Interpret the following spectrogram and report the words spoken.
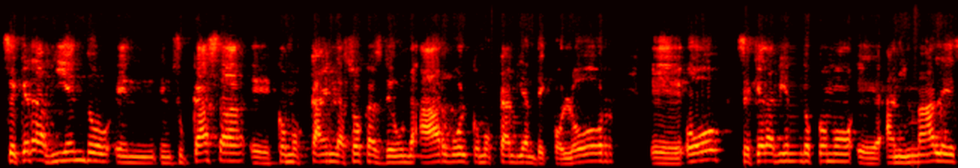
se queda viendo en, su casa eh, cómo caen las hojas de un árbol, cómo cambian de color, eh, o se queda viendo cómo eh, animales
